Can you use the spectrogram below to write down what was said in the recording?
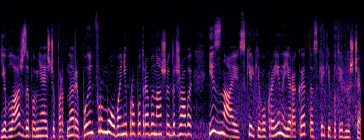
Євлаш запевняє, що партнери поінформовані про потреби нашої держави і знають, скільки в Україні є ракет та скільки потрібно ще.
